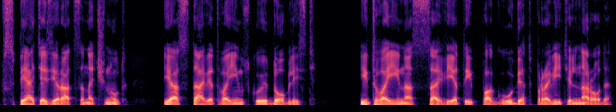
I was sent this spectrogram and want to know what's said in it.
Вспять озираться начнут и оставят воинскую доблесть, и твои нас советы погубят правитель народа.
